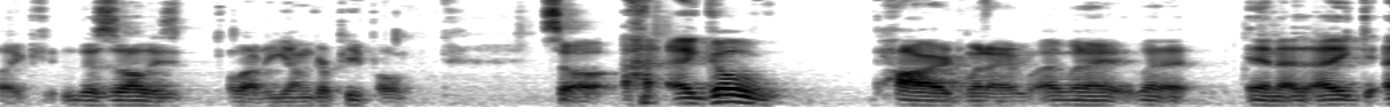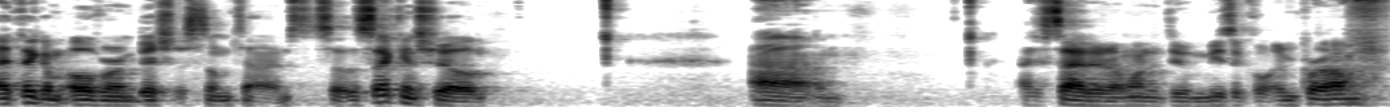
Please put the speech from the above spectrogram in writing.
like there's all these a lot of younger people. So I, I go hard when I when I when I and I, I, think I'm over ambitious sometimes. So the second show, um, I decided I want to do musical improv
